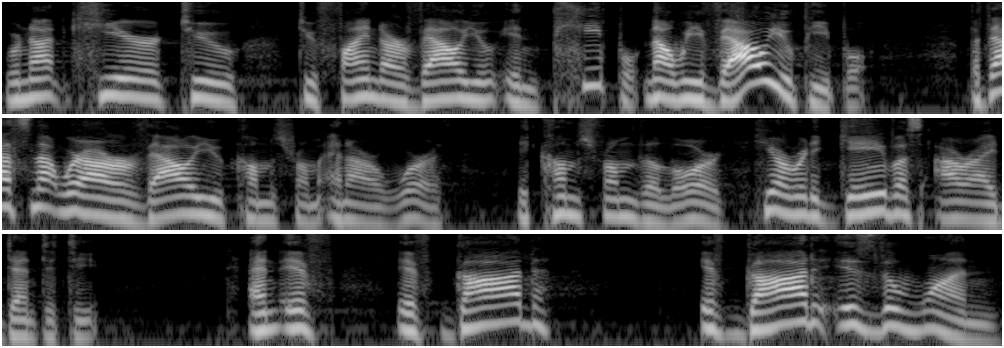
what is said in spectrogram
we're not here to, to find our value in people. Now, we value people, but that's not where our value comes from and our worth. It comes from the Lord. He already gave us our identity. And if, if God if God is the one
